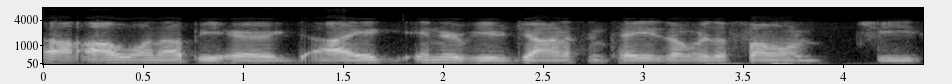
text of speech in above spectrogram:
Uh, I'll one up you here. I interviewed Jonathan Toews over the phone. Geez,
